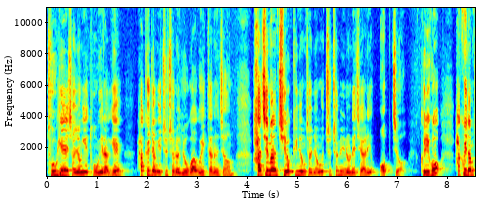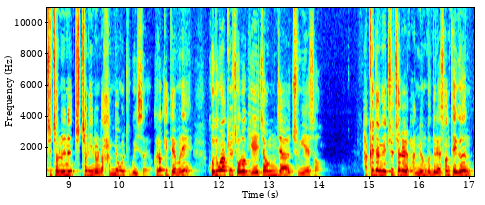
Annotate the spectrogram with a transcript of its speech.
두 개의 전형이 동일하게 학교장의 추천을 요구하고 있다는 점, 하지만 지역균형 전형은 추천 인원의 제한이 없죠. 그리고 학교장 추천에는 추천 인원은 한 명을 두고 있어요. 그렇기 때문에 고등학교 졸업 예정자 중에서 학교장의 추천을 받는 분들의 선택은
